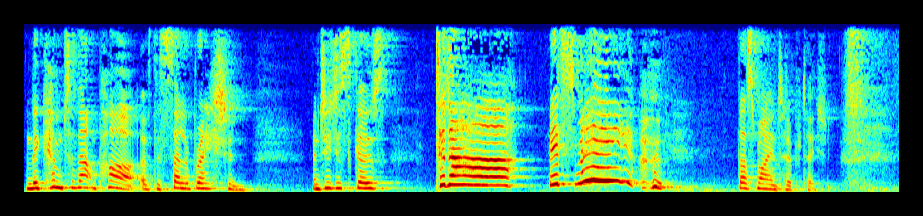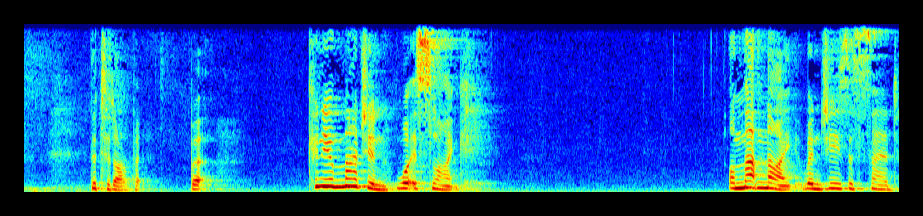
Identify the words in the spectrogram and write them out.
And they come to that part of the celebration, and Jesus goes, Ta da! It's me! That's my interpretation. The ta bit. But can you imagine what it's like? On that night when Jesus said,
